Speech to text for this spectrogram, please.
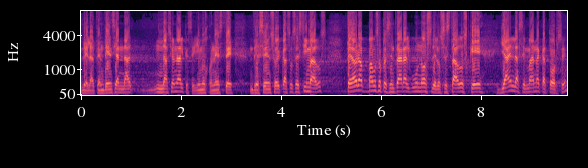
de la tendencia nacional, que seguimos con este descenso de casos estimados, pero ahora vamos a presentar algunos de los estados que ya en la semana 14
